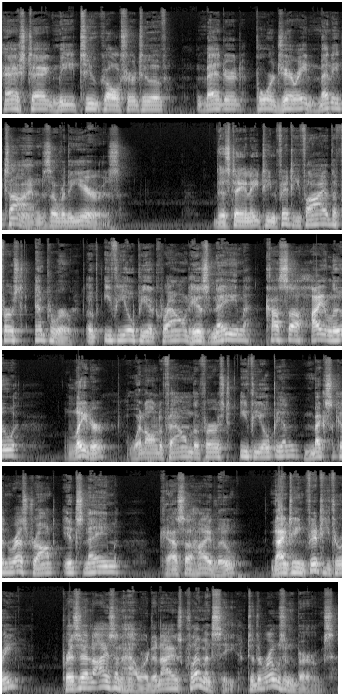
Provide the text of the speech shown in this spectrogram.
hashtag MeToo culture to have mandered poor Jerry many times over the years. This day in 1855, the first emperor of Ethiopia crowned his name Kasa Hailu. Later, went on to found the first Ethiopian Mexican restaurant, its name Casa Hailu. 1953, President Eisenhower denies clemency to the Rosenbergs,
